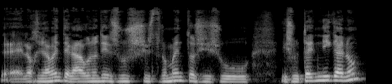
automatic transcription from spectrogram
Eh, lógicamente, cada uno tiene sus instrumentos y su, y su técnica, ¿no?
